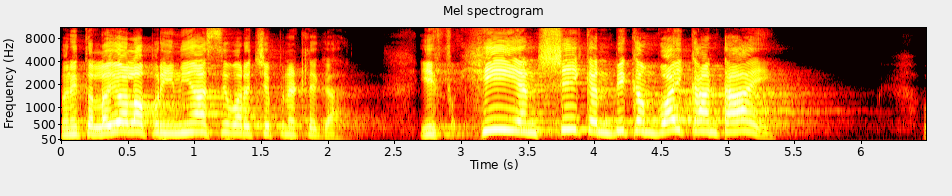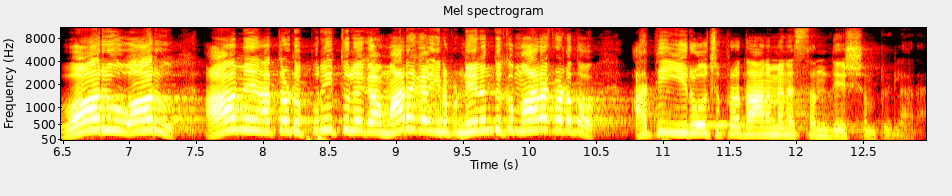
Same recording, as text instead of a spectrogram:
పునీత లయోలాపురి ఇనియాసి వారు చెప్పినట్లుగా if he and she can become why can't I వారు వారు ఆమె అతడు పునీతులుగా మారగలిగినప్పుడు నేనెందుకు మారకూడదు? అది ఈరోజు ప్రధానమైన సందేశం ప్రిలారా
